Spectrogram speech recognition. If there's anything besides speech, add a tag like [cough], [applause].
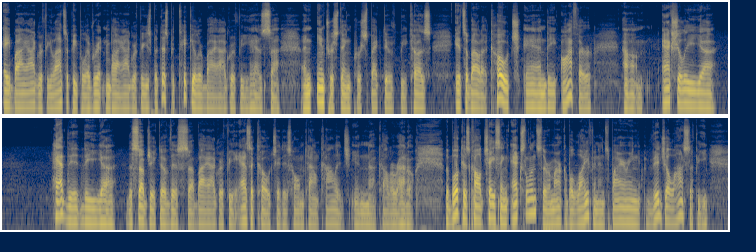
a biography. Lots of people have written biographies, but this particular biography has uh, an interesting perspective because it's about a coach, and the author um, actually uh, had the the uh, the subject of this uh, biography as a coach at his hometown college in uh, Colorado. The book is called Chasing Excellence The Remarkable Life and Inspiring Vigilosophy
